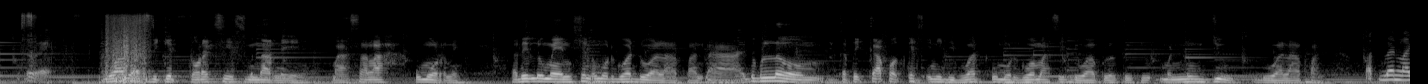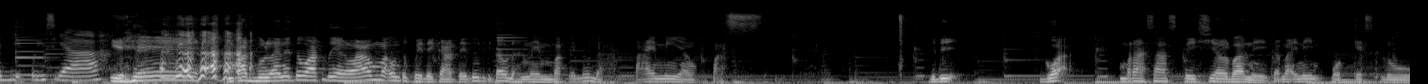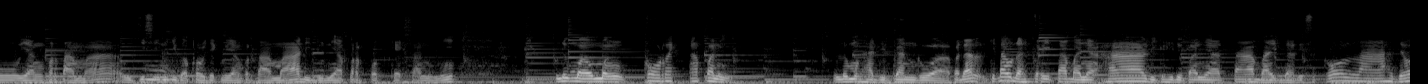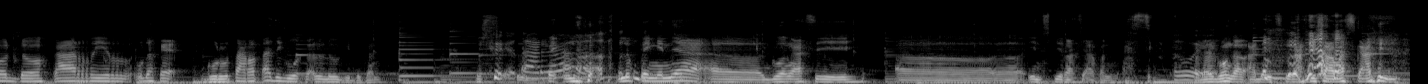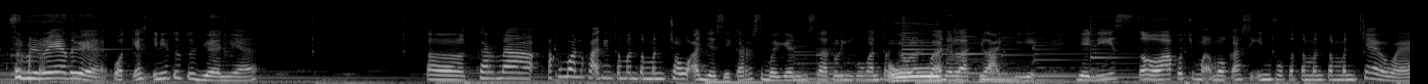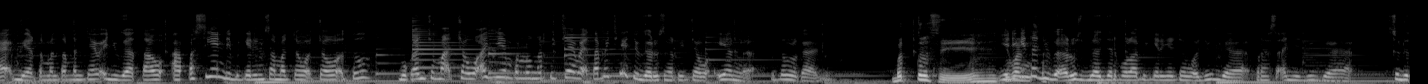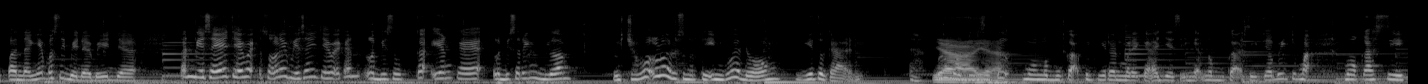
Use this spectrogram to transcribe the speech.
gua agak sedikit koreksi sebentar nih Masalah umur nih. Tadi lu mention umur gua 28 Nah itu belum. Ketika podcast ini dibuat umur gua masih 27 menuju 28 empat bulan lagi please ya. Yeay 4 bulan itu waktu yang lama untuk PDKT itu kita udah nembak itu udah timing yang pas. Jadi gua merasa spesial banget nih karena ini podcast lu yang pertama which is ini Hmm. juga project lu yang pertama di dunia per podcastan ini. Lu mau mengkorek apa nih lu menghadirkan gua. Padahal kita udah cerita banyak hal di kehidupan nyata baik dari sekolah jodoh karir udah kayak guru tarot aja gua ke lu gitu kan. Terus lu pe- lu, lu pengennya eh, gua ngasih eh, inspirasi apa nih? Asik. Oh, Padahal ya. gue nggak ada inspirasi sama sekali. sebenarnya tuh ya podcast ini tuh tujuannya eh, karena aku manfaatin teman-teman cowok aja sih karena sebagian besar lingkungan pergaulan Oh, gue adalah laki-laki. Jadi so aku cuma mau kasih info ke teman-teman cewek biar teman-teman cewek juga tahu apa sih yang dipikirin sama cowok-cowok tuh. Bukan cuma cowok aja yang perlu ngerti cewek tapi cewek juga harus ngerti cowok iya nggak? Betul kan? Betul sih. jadi Cuman kita juga harus belajar pola pikirnya cowok juga perasaannya juga. Sudut pandangnya pasti beda-beda. Kan biasanya cewek soalnya biasanya cewek kan lebih suka yang kayak lebih sering bilang Wih cowok lu harus ngertiin gue dong gitu kan nah gue Ya, mau di ya. situ mau ngebuka pikiran mereka aja sih nggak ngebuka sih tapi cuma mau kasih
